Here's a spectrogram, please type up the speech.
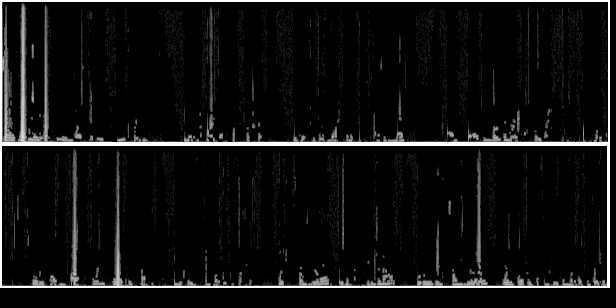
So what we ended up seeing was a decrease in our desktop traffic because people want to have a much um, but our conversion rate actually went. So we had a 44% increase in mobile conversion, which from zero is a huge amount, but when you think from zero 44% increase in mobile conversion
